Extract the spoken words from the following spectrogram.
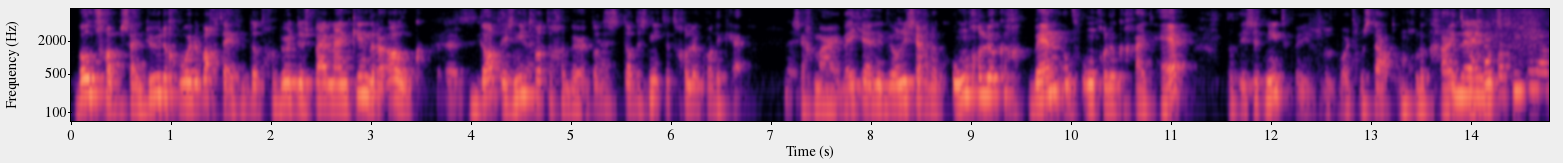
Boodschappen zijn duurder geworden. Wacht even, dat gebeurt dus bij mijn kinderen ook. Precies. Dat is niet Ja. wat er gebeurt. Dat, is, dat is niet het geluk wat ik heb. Nee. Zeg maar. Weet je, en ik wil niet zeggen dat ik ongelukkig ben of ongelukkigheid heb. Dat is het niet. Ik weet niet of dat woord bestaat, ongelukkigheid. Nee, maar dat goed. was niet in jouw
